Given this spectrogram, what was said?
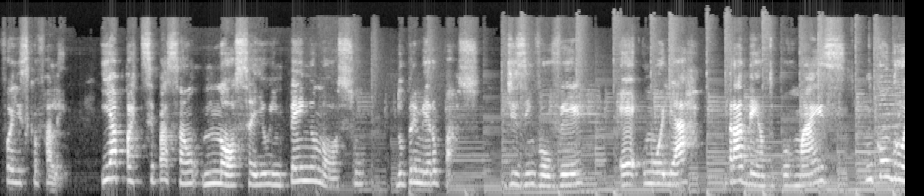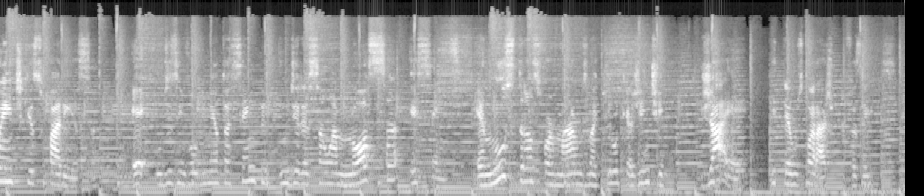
foi isso que eu falei e a participação nossa e o empenho nosso do primeiro passo. Desenvolver é um olhar para dentro, por mais incongruente que isso pareça. É o desenvolvimento é sempre em direção à nossa essência. É nos transformarmos naquilo que a gente já é e temos coragem para fazer isso.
